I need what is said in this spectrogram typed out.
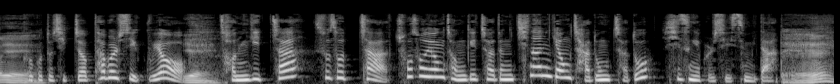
어, 예. 그것도 직접 타볼 수 있고요. 예. 전기차, 수소차, 초소형 전기차 등 친환경 자동차도 시승해 볼 수 있습니다. 네.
